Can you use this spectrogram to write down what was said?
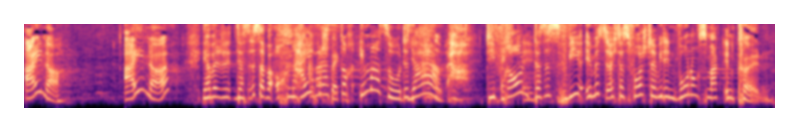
Einer. Einer? Ja, aber das ist aber auch ein Aber das ist doch immer so. Das ja, also, die echt, Frauen, ey. das ist wie, ihr müsst euch das vorstellen wie den Wohnungsmarkt in Köln.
